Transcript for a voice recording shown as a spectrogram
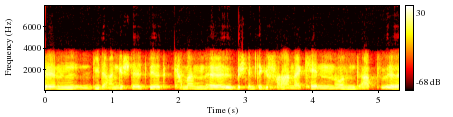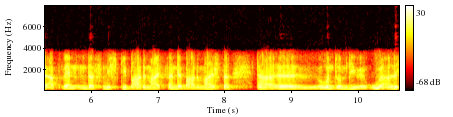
ähm, die da angestellt wird, kann man äh, bestimmte Gefahren erkennen und ab, äh, abwenden, dass nicht die Bademeisterin, der Bademeister da äh, rund um die Uhr alles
